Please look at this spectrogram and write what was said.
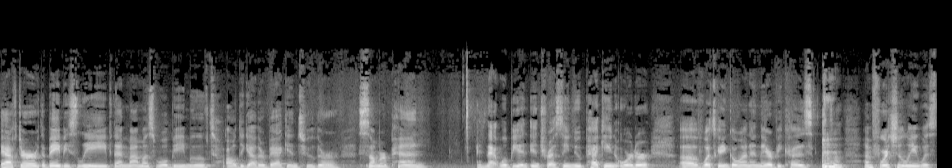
after the babies leave, then mamas will be moved all together back into their summer pen and that will be an interesting new pecking order of what's going to go on in there because unfortunately it was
